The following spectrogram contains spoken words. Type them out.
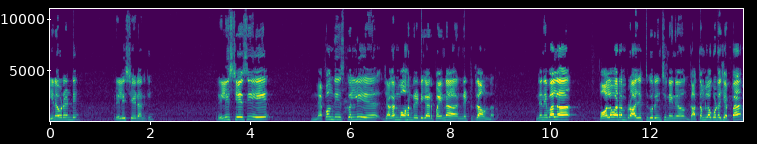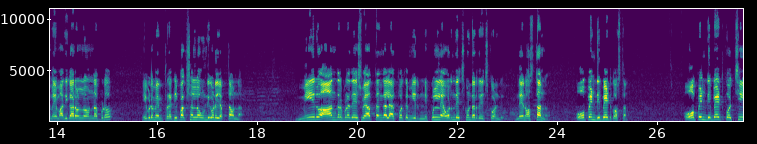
ఈయనెవడండి రిలీజ్ చేయడానికి? రిలీజ్ చేసి నెపం తీసుకెళ్ళి జగన్మోహన్ రెడ్డి గారి పైన నెట్టుతా ఉన్నారు. నేను ఇవాళ పోలవరం ప్రాజెక్టు గురించి నేను గతంలో కూడా చెప్పా మేము అధికారంలో ఉన్నప్పుడు ఇప్పుడు మేము ప్రతిపక్షంలో ఉండి కూడా చెప్తా ఉన్నా. మీరు ఆంధ్రప్రదేశ్ వ్యాప్తంగా లేకపోతే మీరు నిపుణులను ఎవరిని తెచ్చుకుంటారో తెచ్చుకోండి. నేను వస్తాను. ఓపెన్ డిబేట్కి వస్తాను. ఓపెన్ డిబేట్కి వచ్చి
